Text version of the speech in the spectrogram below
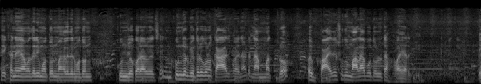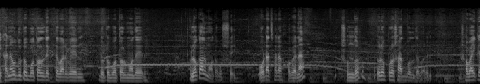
এখানে আমাদেরই মতন, বাঙালিদের মতন কুঞ্জ করা রয়েছে, কিন্তু কুঞ্জর ভেতরে কোনো কাজ হয় না, এটা নামমাত্র। ওই বাইরে শুধু মালা বোতলটা হয় আর কি। এখানেও দুটো বোতল দেখতে পারবেন, দুটো বোতল মদের। লোকাল মদ অবশ্যই, ওটা ছাড়া হবে না, সুন্দর, এগুলো প্রসাদ বলতে পারেন। সবাইকে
